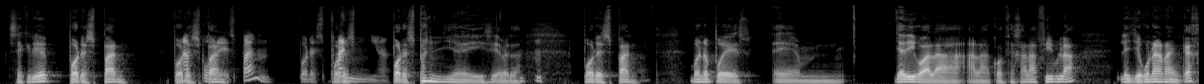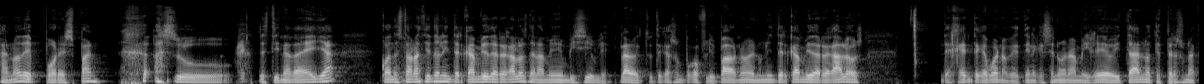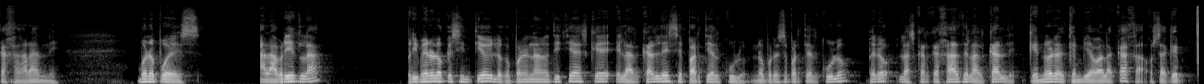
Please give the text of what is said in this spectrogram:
Se escribe por spam. Por ah, spam. Por spam. Por España. Por, España, y sí, es verdad. por spam. Bueno, pues em, ya digo, a la, a la concejala Fibla le llegó una gran caja, ¿no? De por spam a su destinada a ella cuando estaban haciendo el intercambio de regalos del amigo invisible. Claro, tú te quedas un poco flipado, ¿no? En un intercambio de regalos de gente que, bueno, que tiene que ser un amigueo y tal, no te esperas una caja grande. Bueno, pues al abrirla, primero lo que sintió y lo que pone en la noticia es que el alcalde se partía el culo. No por eso se partía el culo, pero las carcajadas del alcalde, que no era el que enviaba la caja. O sea que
